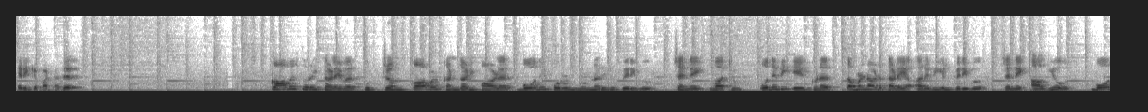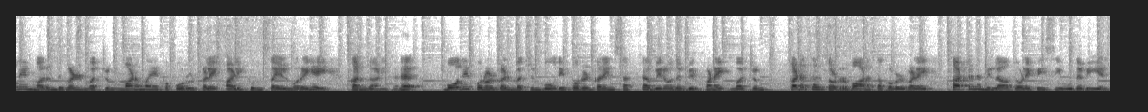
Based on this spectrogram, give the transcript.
எரிக்கப்பட்டது. காவல்துறை தலைவர் குற்றம் காவல் கண்காணிப்பாளர் போதைப் பொருள் நுண்ணறிவு பிரிவு சென்னை மற்றும் உதவி இயக்குனர் தமிழ்நாடு தடய அறிவியல் பிரிவு சென்னை ஆகியோர் போதை மருந்துகள் மற்றும் மணமயக்க பொருட்களை அளிக்கும் செயல்முறையை கண்காணித்தனர். போதைப் பொருட்கள் மற்றும் போதைப் பொருட்களின் சட்ட விரோத விற்பனை மற்றும் கடத்தல் தொடர்பான தகவல்களை கட்டணமில்லா தொலைபேசி உதவி எண்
